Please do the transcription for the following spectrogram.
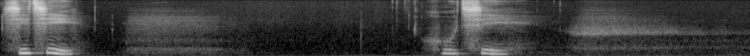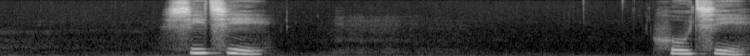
吸气，呼气，吸气，呼气，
